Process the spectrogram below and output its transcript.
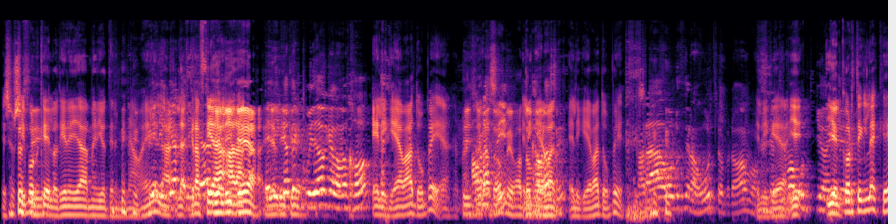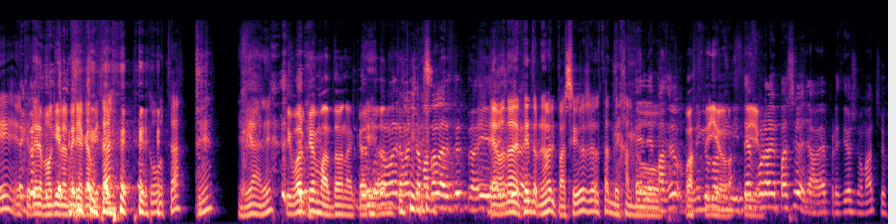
eso, Eso sí, porque sí. lo tiene ya medio terminado. ¿eh? el La- Ikea- la- el gracias Ikea- a la- el Ikea. El y Ikea, ten cuidado que a lo mejor. el Ikea va a tope. Ahora sí, El tope. Ikea, va, a tope. Ahora ha evolucionado mucho, pero vamos. El Ikea. ¿Y, el corte inglés qué? El El que tenemos aquí en la Almería Capital. ¿Cómo está? ¿Eh? Genial, ¿eh? Igual que el McDonald's. De puta madre, macho, matarla del centro ahí. El ahí lo mandado del centro, no, el paseo se lo están El de dejando. paseo, con Nico vacío, con Minitel vacío. fuera del paseo, ya ves, precioso, macho.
